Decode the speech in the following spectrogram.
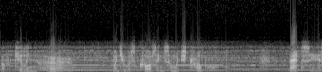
of killing her when she was causing so much trouble. That's it.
